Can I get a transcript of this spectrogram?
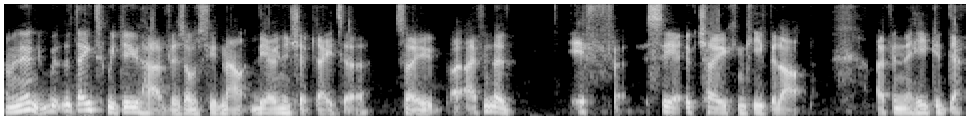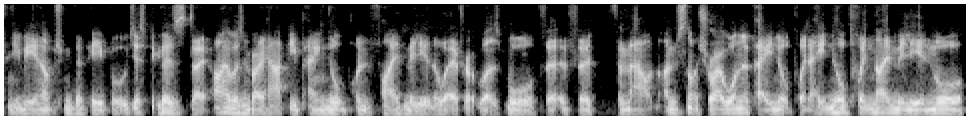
I mean, the the data we do have is obviously now the ownership data. So I think that if Cho can keep it up, I think that he could definitely be an option for people just because like, I wasn't very happy paying 0.5 million or whatever it was more for, for, for Mount. I'm just not sure I want to pay 0.8, 0.9 million more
